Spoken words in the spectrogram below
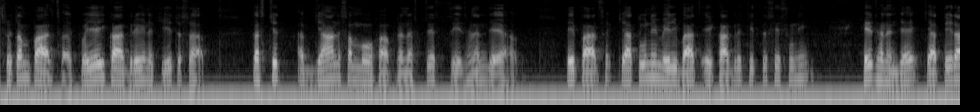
श्रुतम पार्थ, त्वयैकाग्रेण चेतसा, कश्चित अज्ञान सम्मोह प्रनष्टे से धनंजय। हे पार्थ, क्या तूने मेरी बात एकाग्र चित्त से सुनी? हे धनंजय, क्या तेरा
